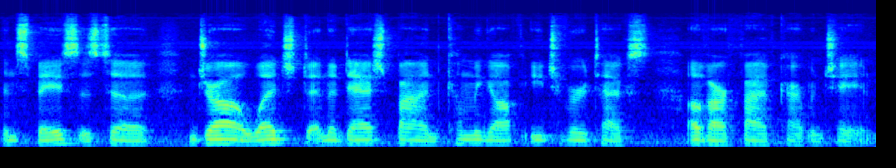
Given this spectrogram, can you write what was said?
in space is to draw a wedged and a dashed bond coming off each vertex of our 5 carbon chain.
